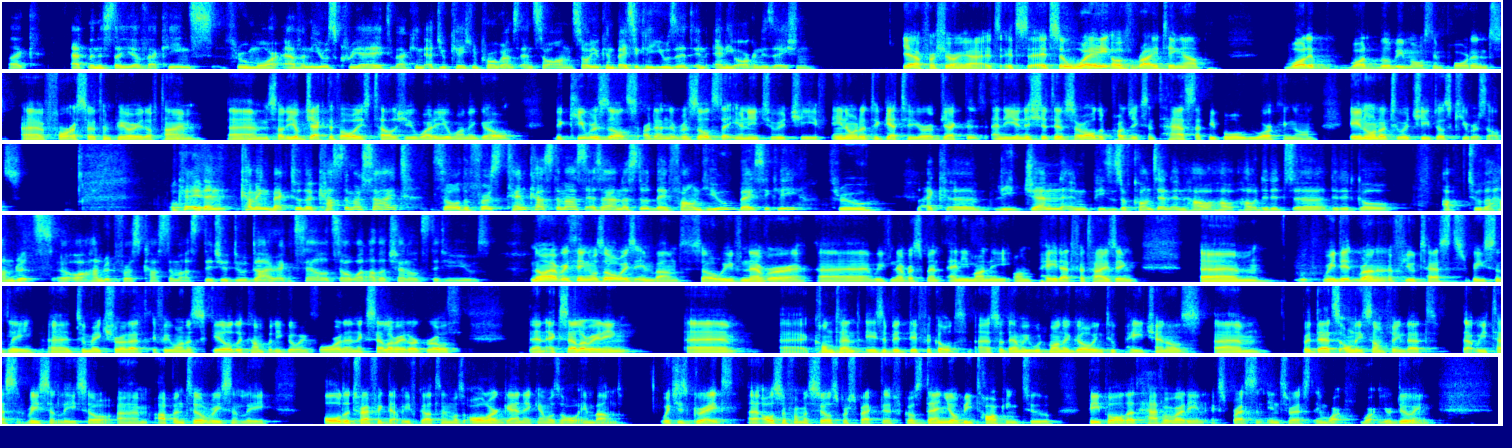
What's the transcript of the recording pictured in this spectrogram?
like administer your vaccines through more avenues, create vaccine education programs, and so on. So you can basically use it in any organization. Yeah, for sure. Yeah, it's it's it's a way of writing up what it, what will be most important uh, for a certain period of time. Um, so the objective always tells you where do you want to go. The key results are then the results that you need to achieve in order to get to your objective, and the initiatives are all the projects and tasks that people will be working on in order to achieve those key results. Okay, then coming back to the customer side. So the first 10 customers, as I understood, they found you basically through like uh, lead gen and pieces of content. And how how, how did it uh, did it go up to the hundreds uh, or hundred first customers? Did you do direct sales or what other channels did you use? No, everything was always inbound. So we've never uh, we've never spent any money on paid advertising. Um, we did run a few tests recently uh, to make sure that if we want to scale the company going forward and accelerate our growth, then accelerating um, uh, content is a bit difficult. Uh, so then we would want to go into paid channels. Um, but that's only something that that we tested recently. So um, up until recently, all the traffic that we've gotten was all organic and was all inbound which is great uh, also from a sales perspective because then you'll be talking to people that have already expressed an interest in what, what you're doing.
